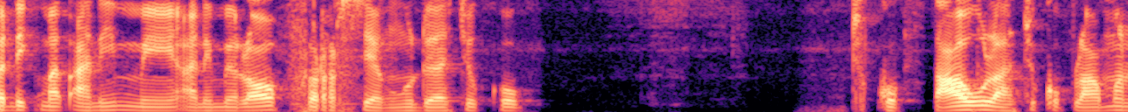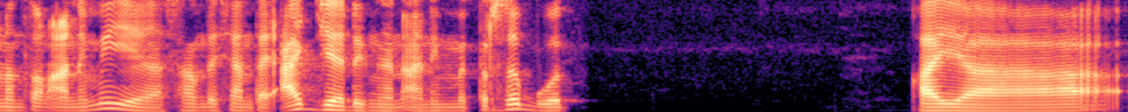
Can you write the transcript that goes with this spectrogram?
penikmat anime, anime lovers yang udah cukup cukup tahu lah, cukup lama nonton anime ya santai-santai aja dengan anime tersebut. Kayak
